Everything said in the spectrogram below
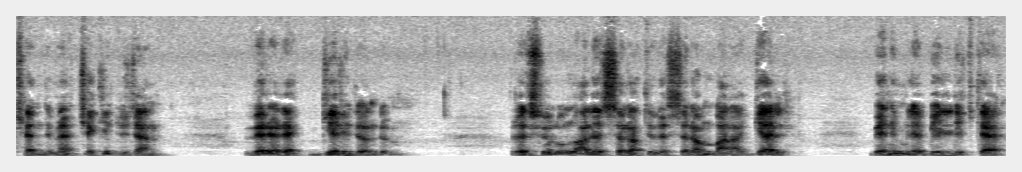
kendime çeki düzen vererek geri döndüm. Resulullah Aleyhisselatü Vesselam bana gel benimle birlikte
